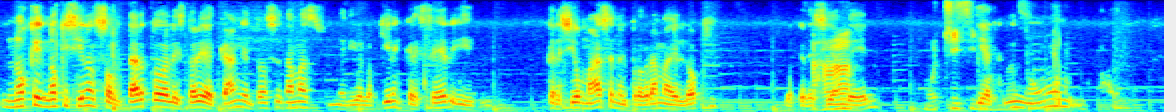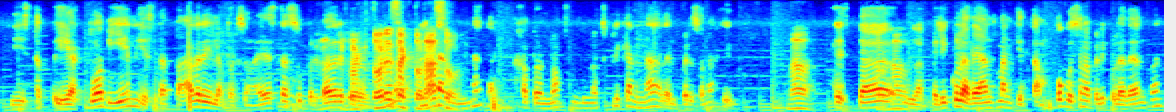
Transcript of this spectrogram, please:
no que no quisieron soltar toda la historia de Kang, entonces nada más medio lo quieren crecer y creció más en el programa de Loki, lo que decían Ajá. de él. Muchísimo. Y aquí más. no. Y, está, y actúa bien y está padre y la personalidad está súper padre. el pero actor es no actorazo. Nada, pero no, no explican nada del personaje. Nada. Está la película de Ant-Man, que tampoco es una película de Ant-Man.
